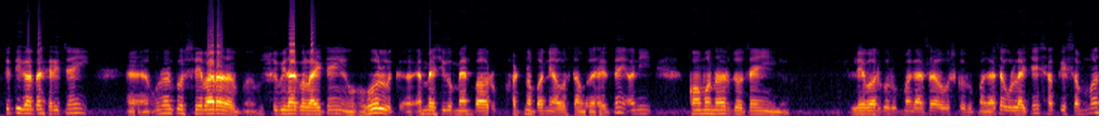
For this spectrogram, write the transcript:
त्यति गर्दाखेरि चाहिँ उनीहरूको सेवा र सुविधाको लागि चाहिँ होल एम्बेसीको म्यान पावर खट्न पर्ने अवस्था हुँदाखेरि चाहिँ अनि कमनर जो चाहिँ लेबरको रूपमा गएको छ उसको रूपमा गएको छ उसलाई चाहिँ सकेसम्म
